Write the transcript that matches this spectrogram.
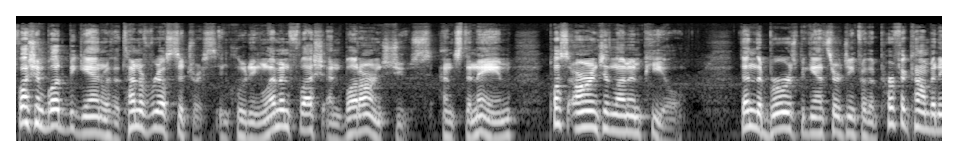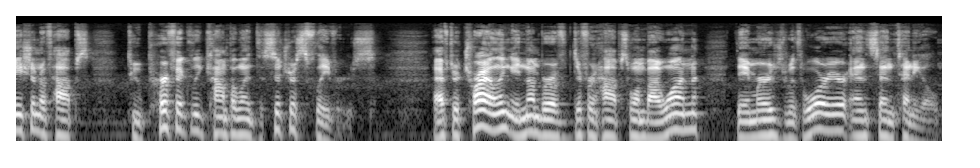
Flesh and Blood began with a ton of real citrus, including lemon flesh and blood orange juice, hence the name, plus orange and lemon peel. Then the brewers began searching for the perfect combination of hops to perfectly complement the citrus flavors. After trialing a number of different hops one by one, they emerged with Warrior and Centennial.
